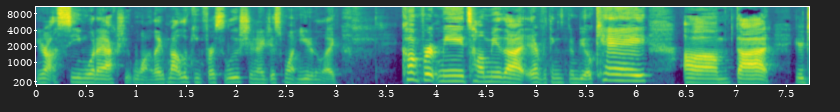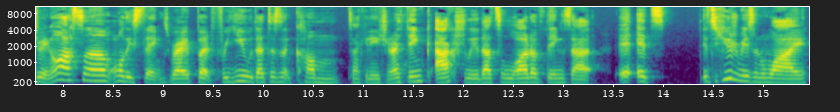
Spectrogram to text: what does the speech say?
you're not seeing what I actually want. Like I'm not looking for a solution. I just want you to like comfort me, tell me that everything's gonna be okay, um, that you're doing awesome, all these things, right? But for you, that doesn't come second nature. And I think actually that's a lot of things that it, it's it's a huge reason why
